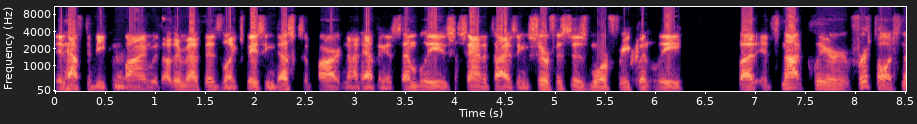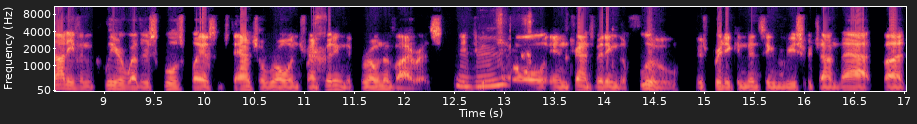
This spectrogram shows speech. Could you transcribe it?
It'd have to be combined with other methods like spacing desks apart, not having assemblies, sanitizing surfaces more frequently but it's not clear. First of all, it's not even clear whether schools play a substantial role in transmitting the coronavirus. They do Mhm. play a role in transmitting the flu. There's pretty convincing research on that, but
